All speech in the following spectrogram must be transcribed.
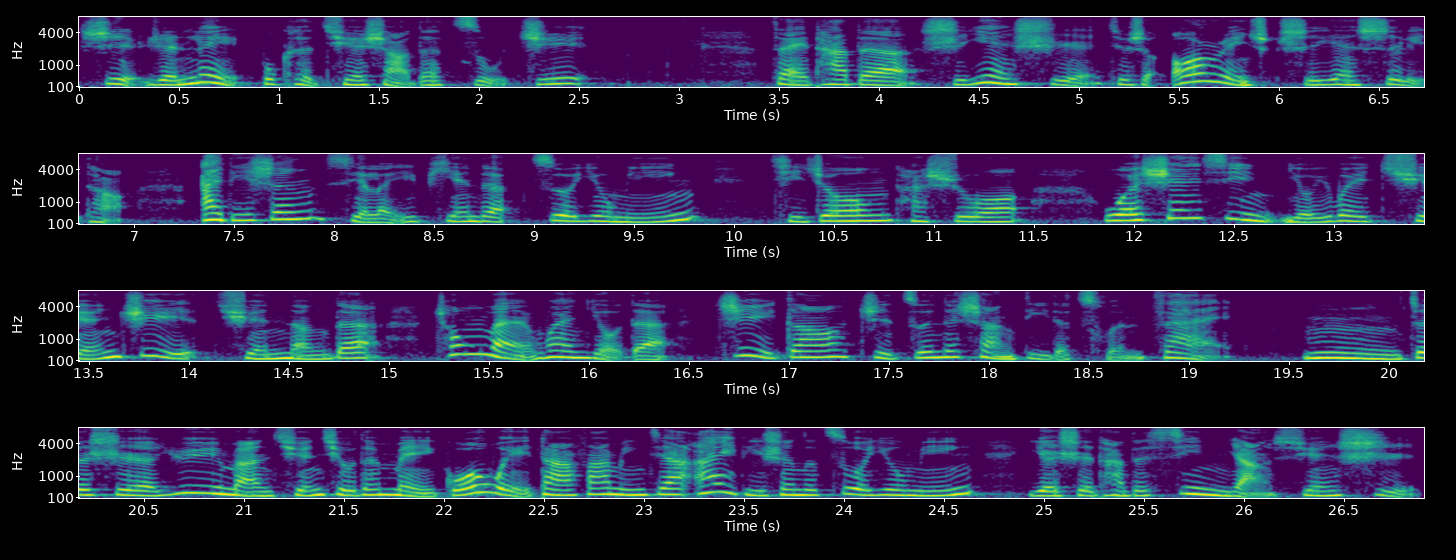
是人类不可缺少的组织。在他的实验室，就是 Orange 实验室里头，爱迪生写了一篇的座右铭，其中他说：“我深信有一位全智全能的、充满万有的、至高至尊的上帝的存在。”嗯，这是誉满全球的美国伟大发明家爱迪生的座右铭，也是他的信仰宣誓。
